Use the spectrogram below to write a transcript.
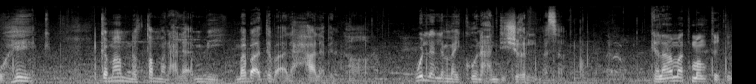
وهيك كمان بنطمن على أمي ما بقى تبقى لحالها بالنهار ولا لما يكون عندي شغل المساء. كلامك منطقي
